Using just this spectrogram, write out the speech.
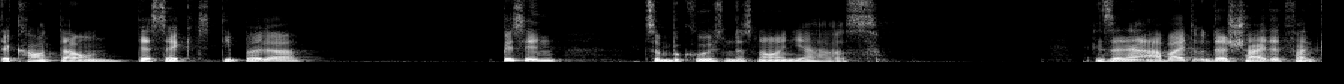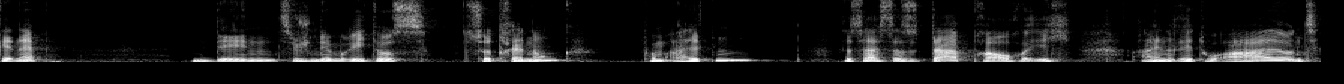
der Countdown, der Sekt, die Böller, bis hin zum Begrüßen des neuen Jahres. In seiner Arbeit unterscheidet Van Gennep den zwischen dem Ritus zur Trennung vom Alten. Das heißt also, da brauche ich ein Ritual und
